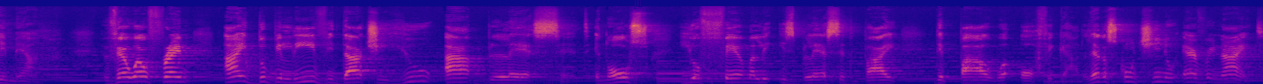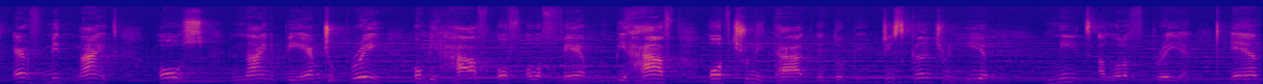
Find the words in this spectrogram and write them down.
Amen. Very well, friend. I do believe that you are blessed and also your family is blessed by the power of God. Let us continue every night, every midnight, also 9 p.m. to pray on behalf of our family, on behalf of Trinidad and Tobago. This country here needs a lot of prayer, and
